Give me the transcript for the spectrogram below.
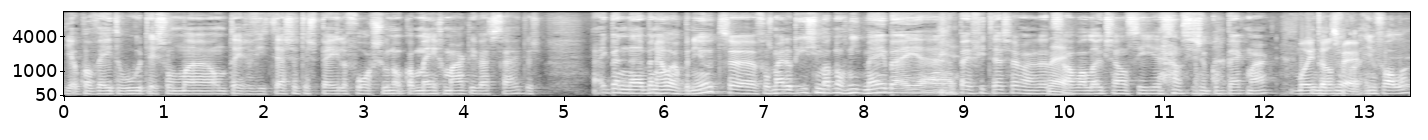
Die ook wel weten hoe het is om, uh, om tegen Vitesse te spelen. Vorig seizoen ook al meegemaakt die wedstrijd. Dus ja, ik ben, uh, ben heel erg benieuwd. Uh, volgens mij doet Isimat nog niet mee bij, uh, bij Vitesse. Maar dat nee. zou wel leuk zijn als hij, als hij zijn comeback maakt. Mooie transfer. invallen.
